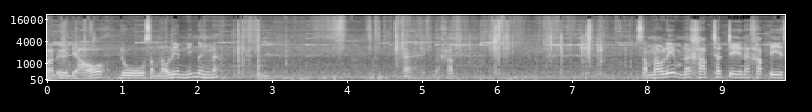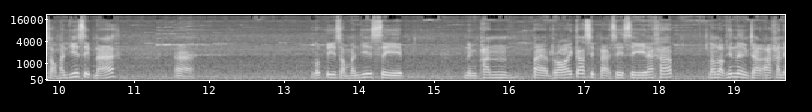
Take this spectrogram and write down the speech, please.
ก่อนอื่นเดี๋ยวดูสำเนาเล่มนิดนึงนะอ่านะครับสำเนาเล่มนะครับ ชัดเจนนะครับ ปี 2020 นะ อ่ารถปี 2020 1,898ซีซีนะครับลำดับที่ 1 จากอาคาเน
